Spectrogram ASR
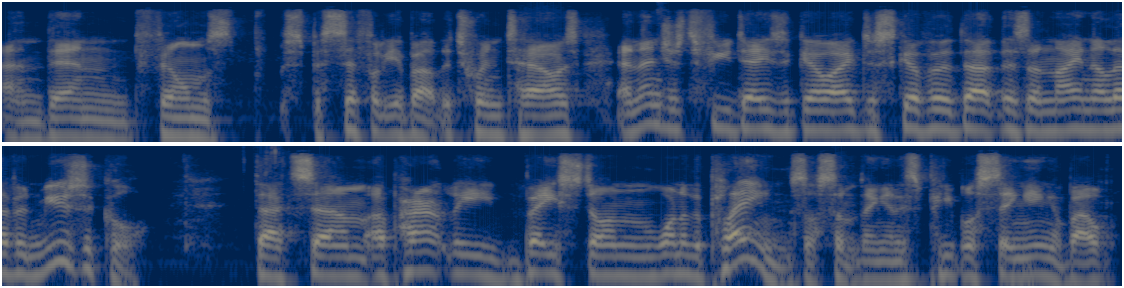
and then films specifically about the Twin Towers. And then just a few days ago, I discovered that there's a 9 11 musical that's um, apparently based on one of the planes or something, and it's people singing about,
